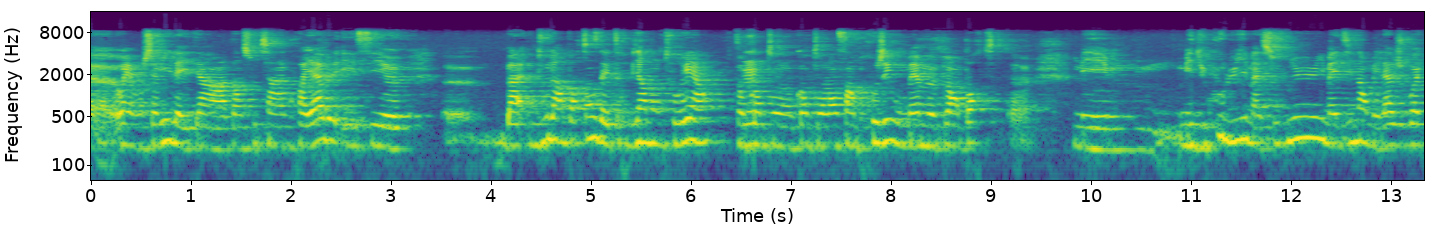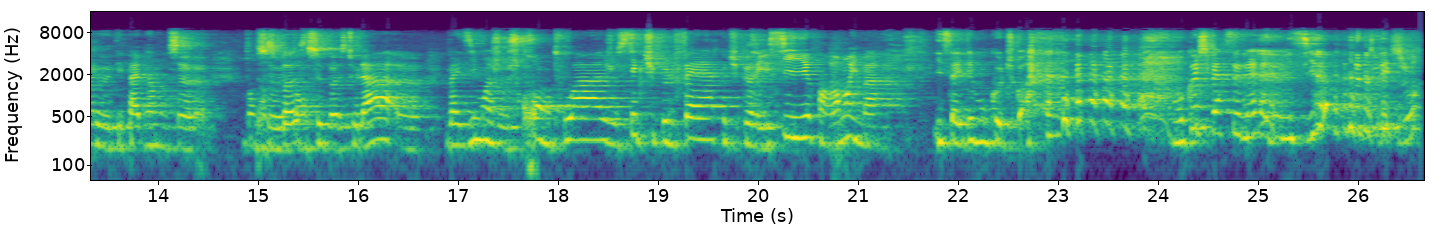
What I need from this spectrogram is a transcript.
euh, ouais, mon chéri, il a été un, un soutien incroyable et c'est euh, euh, bah, d'où l'importance d'être bien entouré. Hein, donc, mm. quand, on, quand on lance un projet ou même peu importe. Euh, mais, mais du coup, lui, il m'a soutenu. Il m'a dit non, mais là, je vois que t'es pas bien dans ce dans, ce, poste. dans ce poste-là. Euh, Vas-y, moi, je, je, crois en toi. Je sais que tu peux le faire, que tu peux réussir. Enfin, vraiment, il m'a, il, ça a été mon coach, quoi. mon coach personnel à domicile tous les jours.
